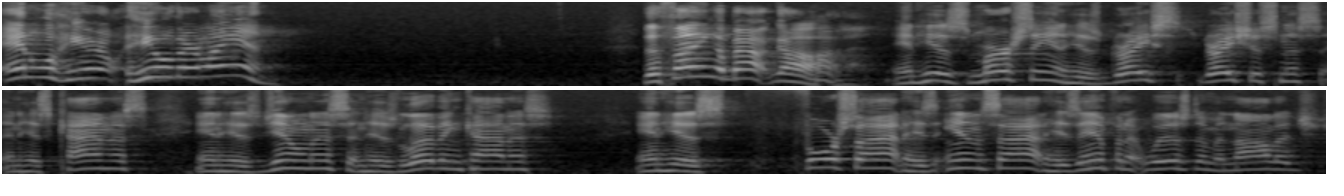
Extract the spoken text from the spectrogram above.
and will heal, heal their land. The thing about God and His mercy and His grace, graciousness and His kindness and His gentleness and His loving kindness and His foresight, His insight, His infinite wisdom and knowledge,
